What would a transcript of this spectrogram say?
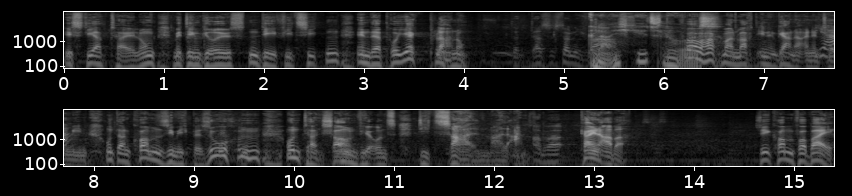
ist die Abteilung mit den größten Defiziten in der Projektplanung. Das ist doch nicht wahr. Gleich geht's los. Frau Hachmann macht Ihnen gerne einen Ja? Termin. Und dann kommen Sie mich besuchen und dann schauen wir uns die Zahlen mal an. Aber Kein Aber. Sie kommen vorbei,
